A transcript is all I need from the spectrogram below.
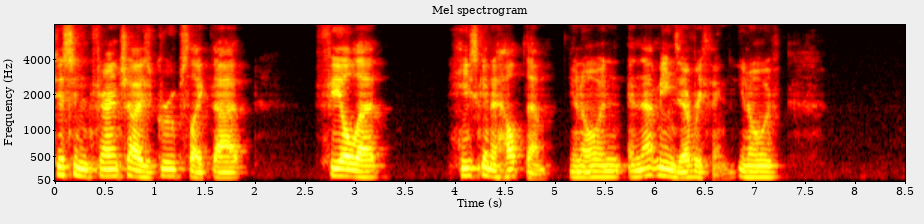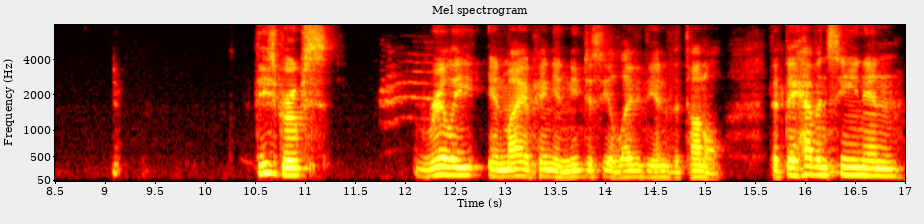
disenfranchised groups like that feel that he's going to help them, you know, and and that means everything. You know, if these groups really in my opinion need to see a light at the end of the tunnel that they haven't seen in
